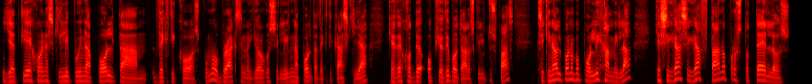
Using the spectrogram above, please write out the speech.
γιατί έχω ένα σκυλί που είναι απόλυτα δεκτικό, ας πούμε. Ο Μπράξτιν, ο Γιώργος, η Λίλη είναι απόλυτα δεκτικά σκυλιά και δέχονται οποιοδήποτε άλλο σκυλί τους πας. Ξεκινάω λοιπόν από πολύ χαμηλά και σιγά σιγά φτάνω προς το τέλος.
